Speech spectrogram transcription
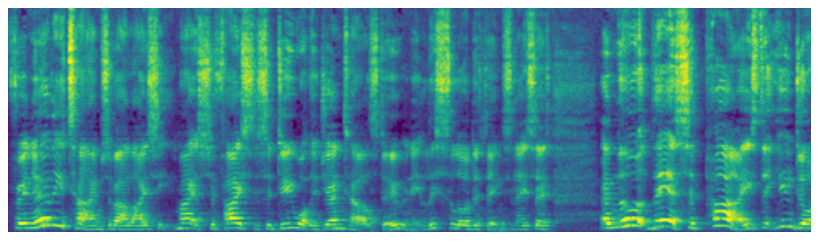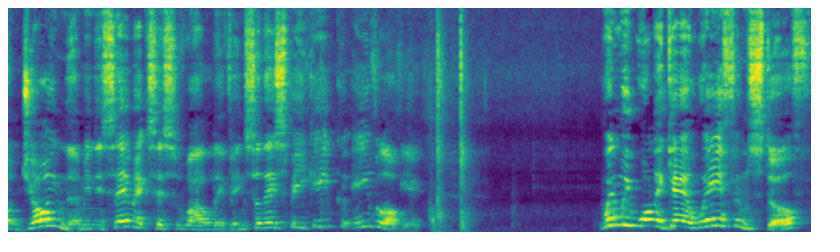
For in early times of our lives, it might suffice us to do what the Gentiles do, and it lists a load of things, and it says, and though they are surprised that you don't join them in the same excess while living, so they speak evil of you. When we want to get away from stuff,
